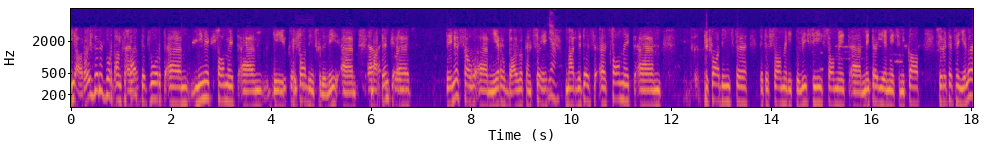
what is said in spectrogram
Ja, rooi sones word aangepas. Dit word um nie net saam met um die private diens gedoen nie. Um ja, maar dink uh Dennis sal uh, meer op daai ook kan sê, ja. maar dit is uh, saam met um private dienste, dit is saam met die polisie, saam met uh, Metro EMS in die Kaap. So dit is 'n hele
